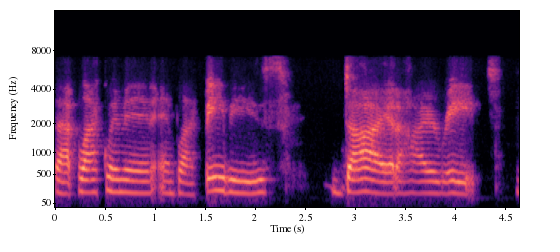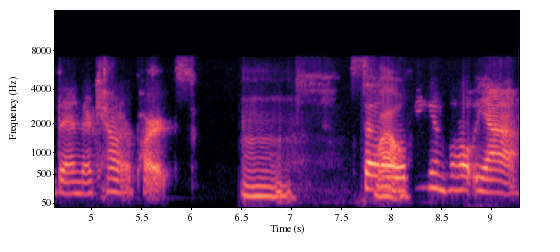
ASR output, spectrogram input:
that Black women and Black babies die at a higher rate than their counterparts. Mm. So wow. being involved, yeah,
